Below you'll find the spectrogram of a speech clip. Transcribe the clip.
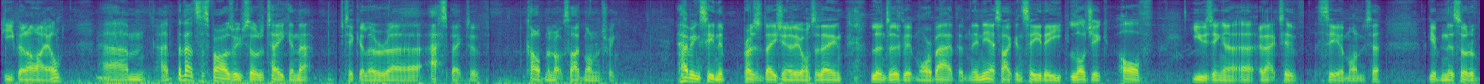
keep an eye on. Um, uh, but that's as far as we've sort of taken that particular uh, aspect of carbon monoxide monitoring having seen the presentation earlier on today and learned a little bit more about them, then yes, I can see the logic of using a, an active CO monitor, given the sort of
